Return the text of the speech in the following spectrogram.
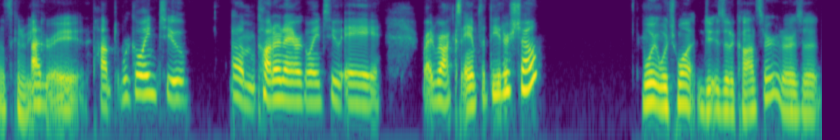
That's gonna be I'm- great. pumped. We're going to um Connor and I are going to a Red Rocks amphitheater show. Wait, which one? Is it a concert or is it?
